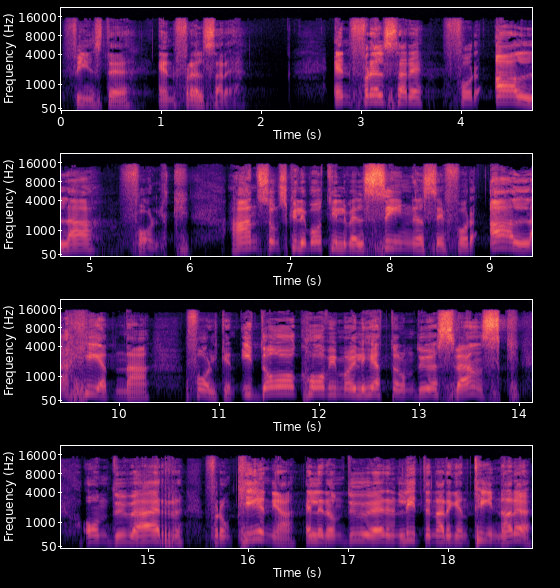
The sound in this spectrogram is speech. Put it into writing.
finns det en frälsare. En frälsare för alla folk. Han som skulle vara till välsignelse för alla hedna folken. Idag har vi möjligheter om du är svensk, om du är från Kenya eller om du är en liten argentinare.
